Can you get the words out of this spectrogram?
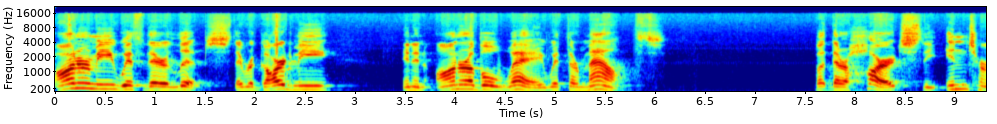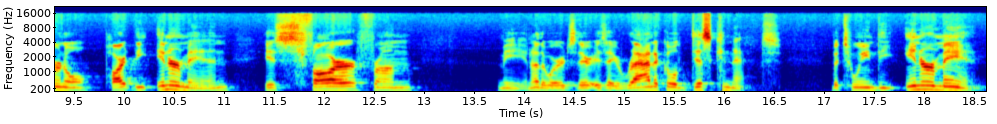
honor me with their lips. They regard me in an honorable way with their mouths. But their hearts, the internal part, the inner man, is far from me. In other words, there is a radical disconnect between the inner man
